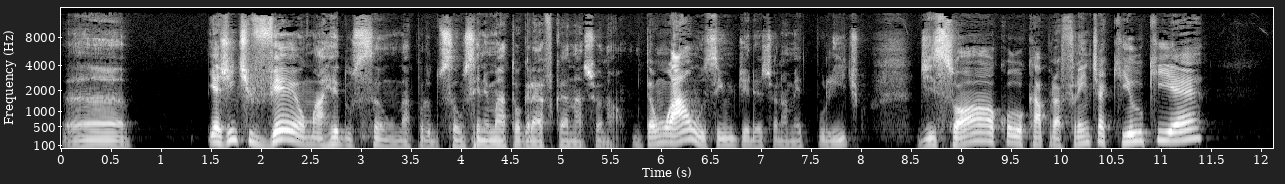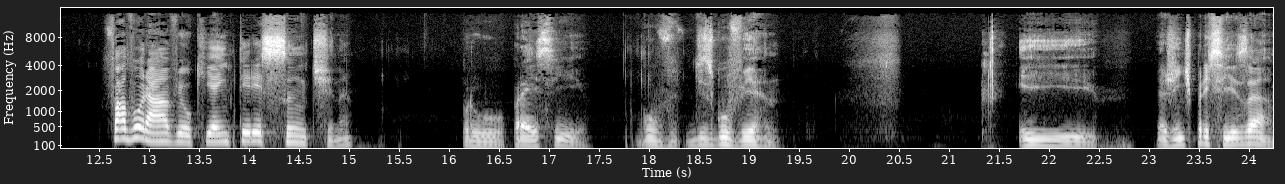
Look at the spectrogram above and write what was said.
Uh, e a gente vê uma redução na produção cinematográfica nacional. Então há sim um direcionamento político de só colocar para frente aquilo que é favorável, que é interessante, né, para esse desgoverno. E a gente precisa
